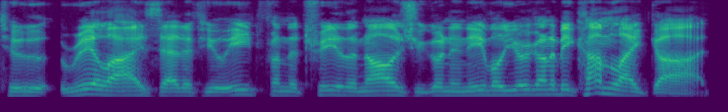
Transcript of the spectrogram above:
to realize that if you eat from the tree of the knowledge of good and evil, you're going to become like God.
